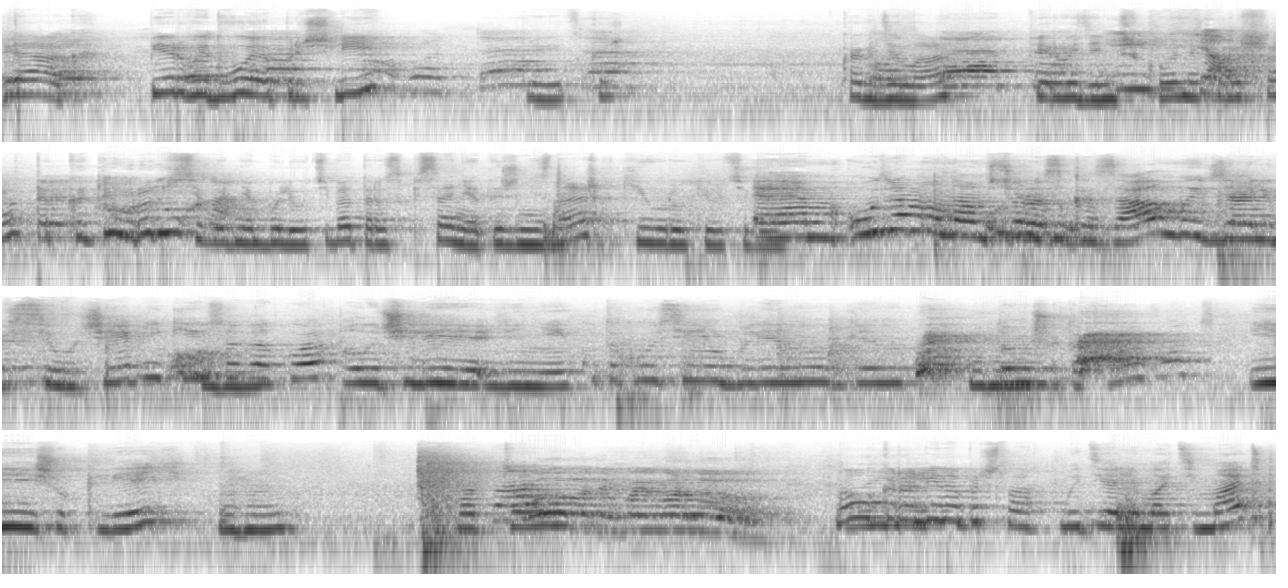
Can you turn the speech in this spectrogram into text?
Так, первые двое пришли. Привет, скажи. Как дела? Первый день в школе, хорошо? Так, какие уроки сегодня были? У тебя-то расписание, ты же не знаешь, какие уроки у тебя? Эм, утром он нам все рассказал, мы взяли все учебники и все такое, получили линейку такую синюю, блин, блин, потом еще такой вот, и еще клей, потом Ну, Каролина пришла. мы делали математику,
